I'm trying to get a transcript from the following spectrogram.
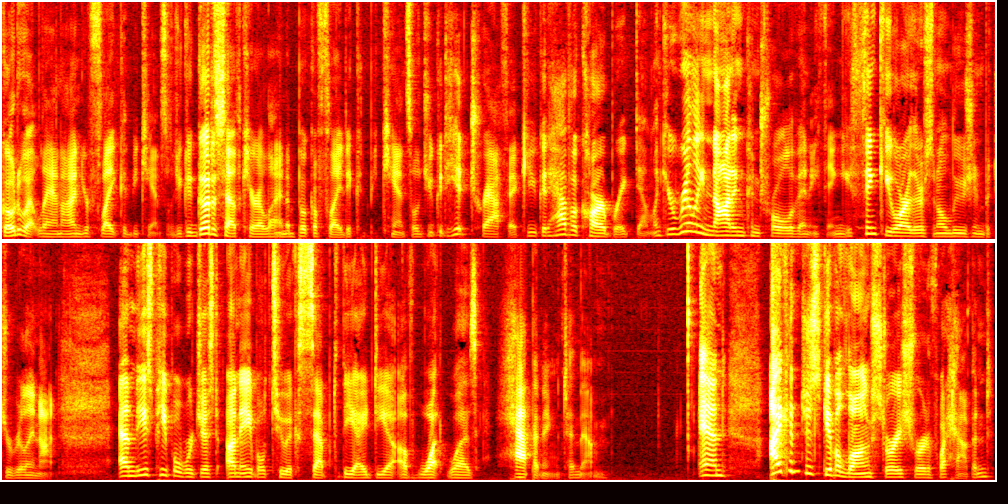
go to Atlanta and your flight could be canceled. You could go to South Carolina, book a flight, it could be canceled. You could hit traffic, you could have a car breakdown. Like you're really not in control of anything. You think you are, there's an illusion, but you're really not. And these people were just unable to accept the idea of what was happening to them. And I can just give a long story short of what happened.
